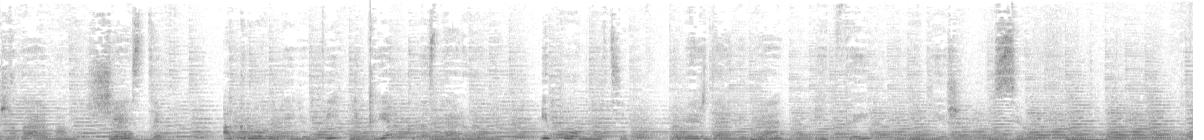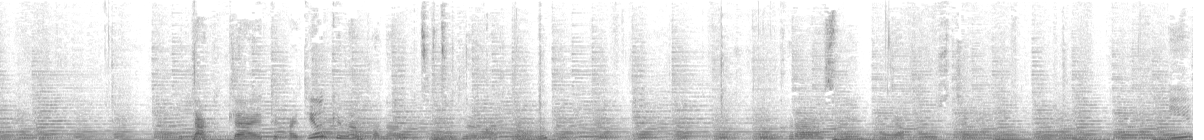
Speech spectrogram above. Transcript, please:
желаю вам счастья, огромной любви и крепкого здоровья. И помните, побеждай любя, и ты победишь все. Итак, для этой поделки нам понадобится цветной картон, и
